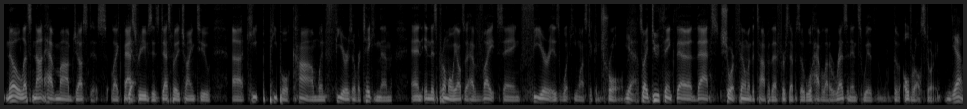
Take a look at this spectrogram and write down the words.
no, let's not have mob justice. Like Bass Yeah. Reeves is desperately trying to uh, keep people calm when fear is overtaking them. And in this promo, we also have Veidt saying fear is what he wants to control. Yeah. So I do think that that short film at the top of that first episode will have a lot of resonance with the overall story. Yeah.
